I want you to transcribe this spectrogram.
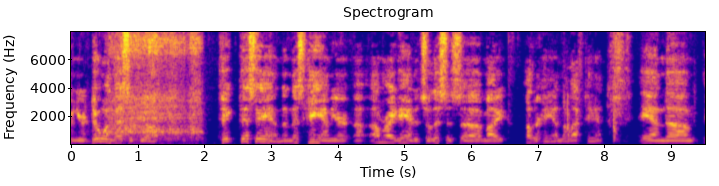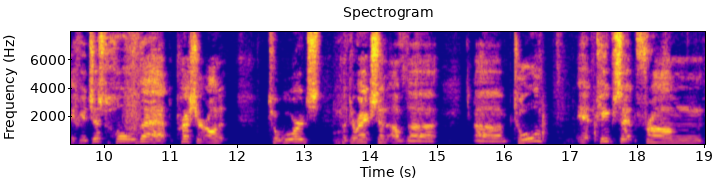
When you're doing this, if you take this end and this hand, you're, uh, I'm right-handed, so this is uh, my other hand, the left hand, and um, if you just hold that, pressure on it towards the direction of the uh, tool, it keeps it from,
